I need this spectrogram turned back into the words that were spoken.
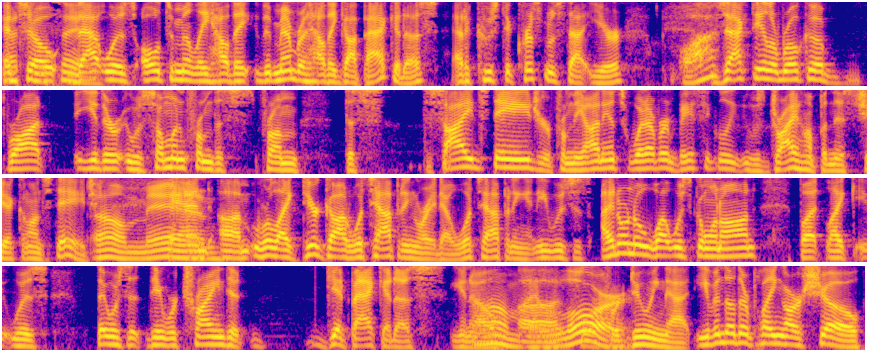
And That's so insane. that was ultimately how they remember how they got back at us at Acoustic Christmas that year. What? Zack de la Rocha brought either it was someone from the from the, s- the side stage or from the audience, whatever. And basically, it was dry humping this chick on stage. Oh, man. And um, we're like, "Dear God, what's happening right now? What's happening?" And he was just, I don't know what was going on, but like it was there was a, they were trying to get back at us, you know, Oh, my uh, for- for doing that. Even though they're playing our show,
